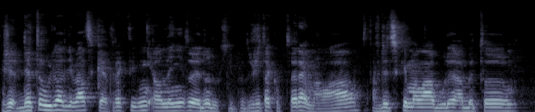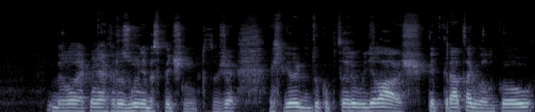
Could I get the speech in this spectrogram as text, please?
Takže jde to udělat divácky atraktivní, ale není to jednoduchý, protože ta koptéra je malá a vždycky malá bude, aby to bylo jako nějak rozumně bezpečný, protože ve chvíli, kdy tu kopteru uděláš pětkrát tak velkou,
